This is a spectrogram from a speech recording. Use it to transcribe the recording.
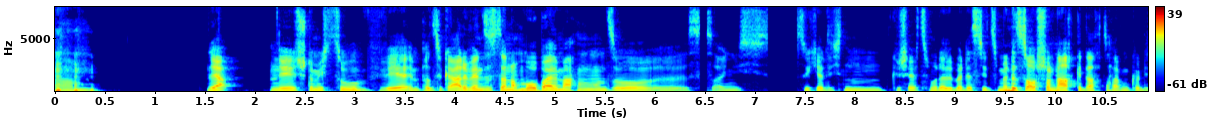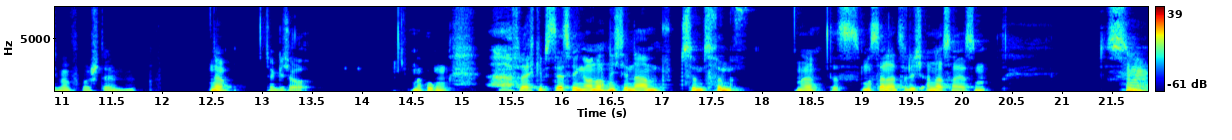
ähm, ja, nee, stimme ich zu. Wäre im Prinzip, gerade wenn sie es dann noch mobile machen und so, äh, ist es eigentlich sicherlich ein Geschäftsmodell, über das sie zumindest auch schon nachgedacht haben, könnte ich mir vorstellen. Ja, denke ich auch. Mal gucken. Ah, vielleicht gibt es deswegen auch noch nicht den Namen Sims 5. Ne? Das muss dann natürlich anders heißen. Das, hm. äh,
